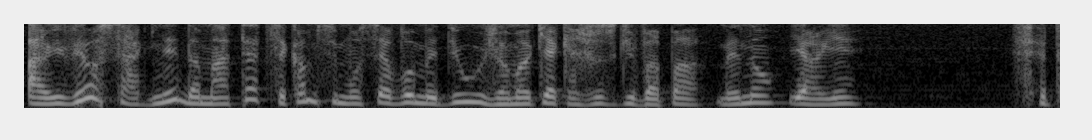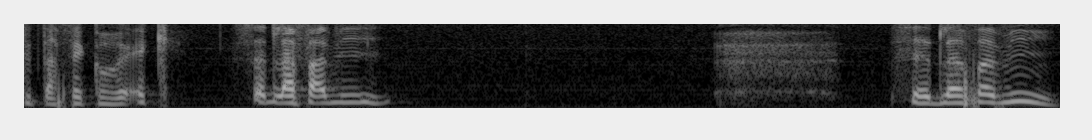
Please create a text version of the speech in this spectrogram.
arrivé au Saguenay, dans ma tête, c'est comme si mon cerveau me dit, oui, j'ai manqué quelque chose qui ne va pas. Mais non, il n'y a rien. C'est tout à fait correct. C'est de la famille. C'est de la famille.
